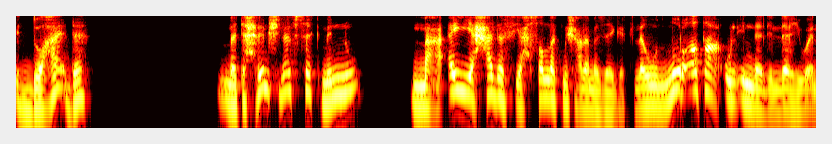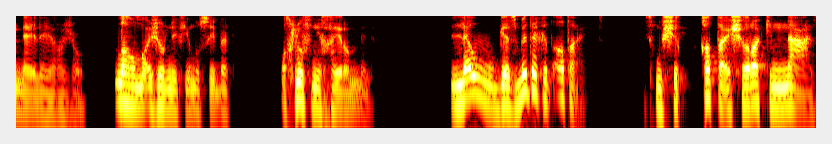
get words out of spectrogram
الدعاء ده ما تحرمش نفسك منه مع أي حدث يحصل لك مش على مزاجك. لو النور قطع قول إنا لله وإنا إليه راجعون. اللهم أجرني في مصيبتي واخلفني خيرا منها. لو جزمتك اتقطعت اسمه قطع شراك النعل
